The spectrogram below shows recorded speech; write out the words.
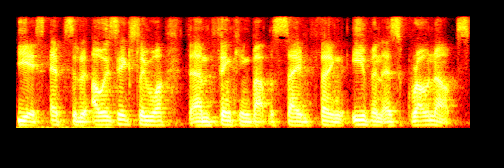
Yes, absolutely. I was actually um, thinking about the same thing, even as grown-ups,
